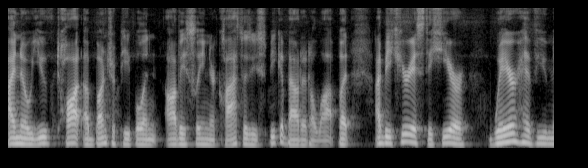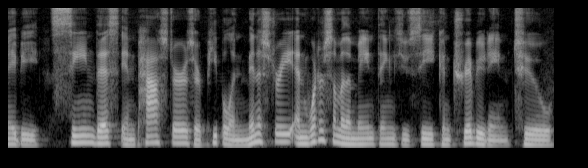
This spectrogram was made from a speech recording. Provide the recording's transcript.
I know you've taught a bunch of people, and obviously in your classes you speak about it a lot. But I'd be curious to hear where have you maybe seen this in pastors or people in ministry? And what are some of the main things you see contributing to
